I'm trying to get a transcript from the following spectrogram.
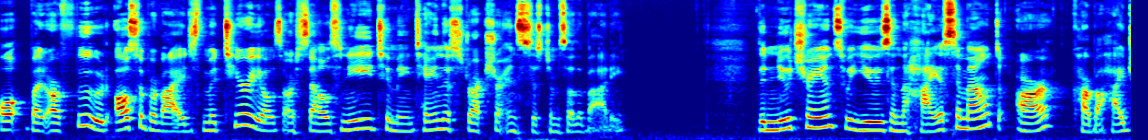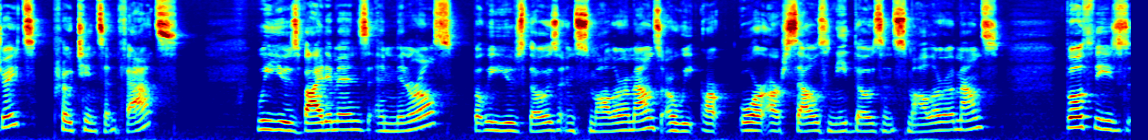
all, but our food also provides the materials our cells need to maintain the structure and systems of the body. The nutrients we use in the highest amount are carbohydrates, proteins, and fats. We use vitamins and minerals, but we use those in smaller amounts, or we are, or our cells need those in smaller amounts. Both these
